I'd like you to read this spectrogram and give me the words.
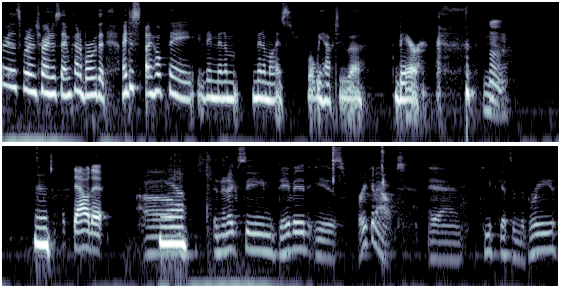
that's what I'm trying to say. I'm kind of bored with it. I just I hope they they minim, minimize what we have to uh, bear. Yeah. Hmm. Hmm. I doubt it. Um, yeah. In the next scene, David is freaking out, and Keith gets him to breathe,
